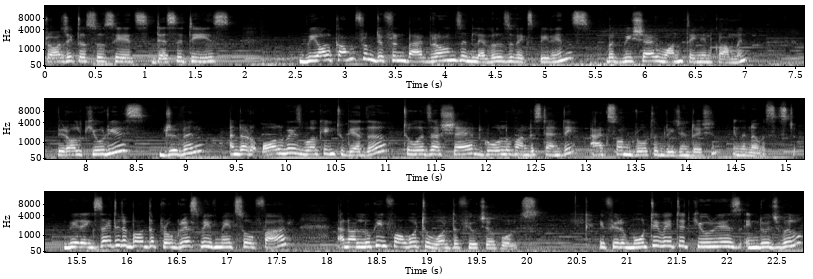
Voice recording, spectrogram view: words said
project associates, decities. We all come from different backgrounds and levels of experience, but we share one thing in common. We're all curious, driven, and are always working together towards our shared goal of understanding axon growth and regeneration in the nervous system. We are excited about the progress we've made so far and are looking forward to what the future holds. If you're a motivated, curious individual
